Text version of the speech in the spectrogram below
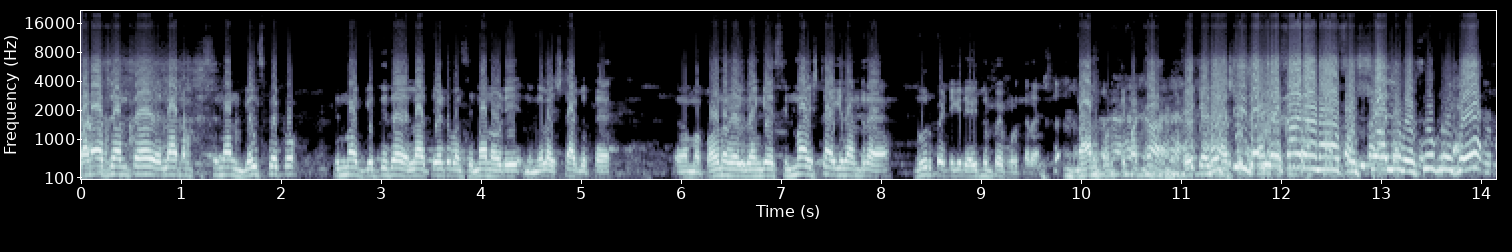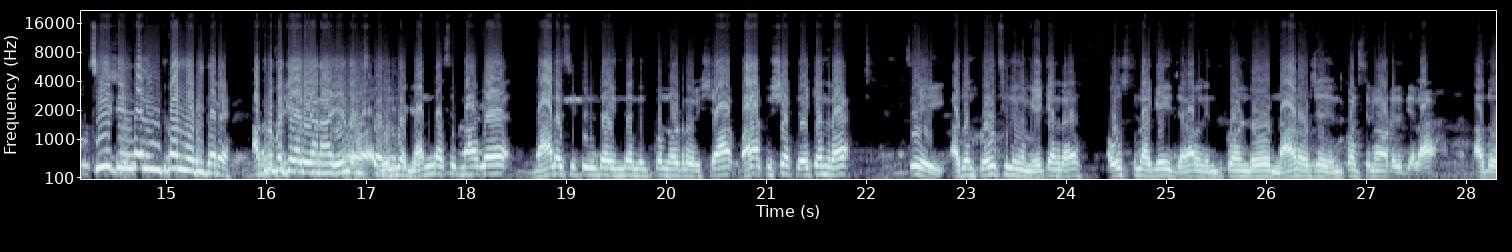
ಕನ್ನಡ ಜನತೆ ಎಲ್ಲ ನಮ್ಮ ಸಿನಿಮಾ ಗೆಲ್ಸ್ಬೇಕು. ಸಿನಿಮಾ ಗೆದ್ದಿದೆ ಎಲ್ಲ ಥಿಯೇಟರ್ ಬಂದು ಸಿನಿಮಾ ನೋಡಿ ನಿಮಗೆಲ್ಲ ಇಷ್ಟ ಆಗುತ್ತೆ. ನಮ್ಮ ಪವನರ್ ಹೇಳ್ದಂಗೆ ಸಿನಿಮಾ ಇಷ್ಟ ಆಗಿಲ್ಲ ಅಂದ್ರೆ ನೂರು ರೂಪಾಯಿ ಟಿಕೆಟ್ ಐದು ರೂಪಾಯಿ ಕೊಡ್ತಾರೆ. ಹೊಸಬ್ರಿಗೆ ಸೀಟ್ ಇಲ್ಲದೆ ನಿಂತ್ಕೊಂಡು ನೋಡಿದ್ದಾರೆ. ಅದ್ರ ಬಗ್ಗೆ ಹೇಳಿ ಅಣ್ಣ ಏನ್? ನನ್ನ ಸಿನಿಮಾಗೆ ನಾನೇ ಸೀಟ್ ಇಲ್ಲದೆ ಹಿಂದೆ ನಿಂತ್ಕೊಂಡು ನೋಡಿರೋ ವಿಷಯ ಬಹಳ ಖುಷಿ ಆಗ್ತದೆ. ಯಾಕೆಂದ್ರೆ ಸಿ ಅದೊಂದು ಪ್ರೌಡ್ ಫೀಲಿಂಗ್ ನಮ್ಗೆ. ಯಾಕೆಂದ್ರೆ ಹೌಸ್ಫುಲ್ ಆಗಿ ಜನ ನಿಂತ್ಕೊಂಡು ನಾನು ಅವ್ರ ಜೊತೆ ನಿಂತ್ಕೊಂಡು ಸಿನಿಮಾ ನೋಡಿದ್ಯಲ್ಲ ಅದು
